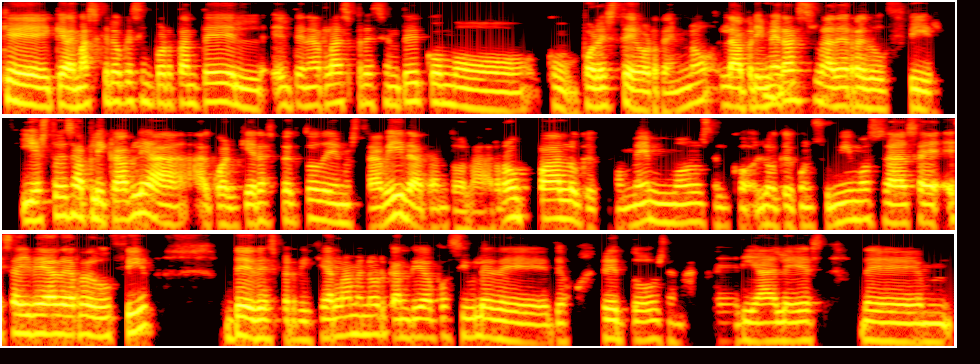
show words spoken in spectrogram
que, además creo que es importante el, tenerlas presente como, por este orden, ¿no? La primera es la de reducir. Y esto es aplicable a, cualquier aspecto de nuestra vida, tanto la ropa, lo que comemos, lo que consumimos, esa, idea de reducir, de desperdiciar la menor cantidad posible de, objetos, de materiales de,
